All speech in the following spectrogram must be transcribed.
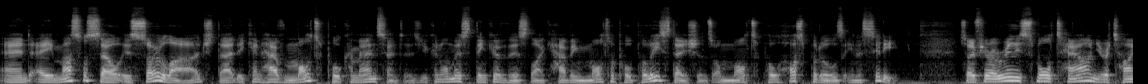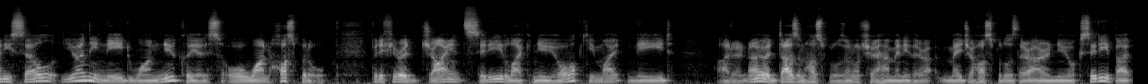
And a muscle cell is so large that it can have multiple command centers. You can almost think of this like having multiple police stations or multiple hospitals in a city. So, if you're a really small town, you're a tiny cell, you only need one nucleus or one hospital. But if you're a giant city like New York, you might need I don't know, a dozen hospitals. I'm not sure how many there are, major hospitals there are in New York City, but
